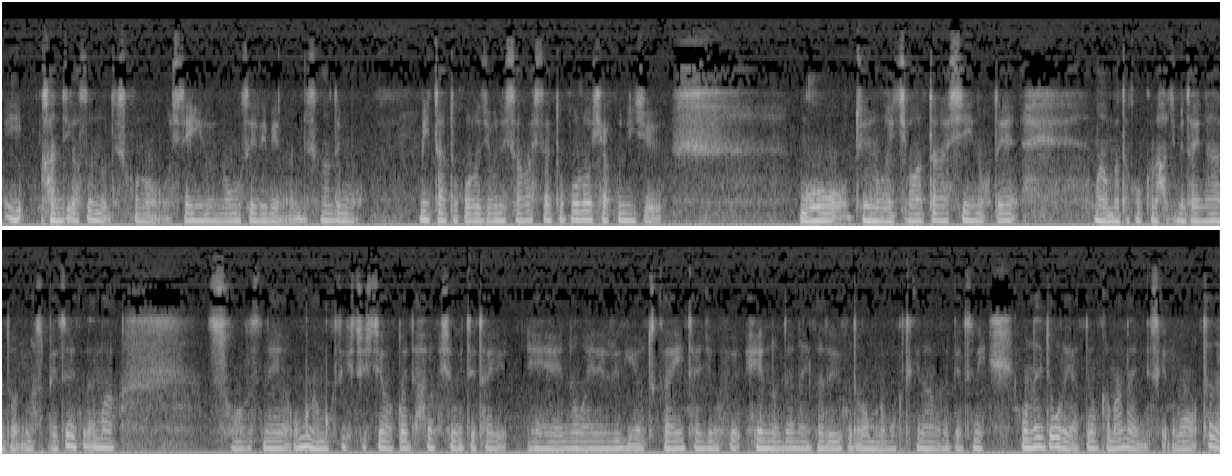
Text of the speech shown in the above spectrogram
うな感じがするのです。このしているの音声レビューなんですが、でも見たところ、自分で探したところ120 5というのが一番新しいので、まあ、またここから始めたいなと思います。別にこれはまあ、そうですね、主な目的としては、こうやって早く喋って体、えー、脳エネルギーを使い、体重が減るのではないかということが主な目的なので、別に同じところでやっても構わないんですけども、ただ、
